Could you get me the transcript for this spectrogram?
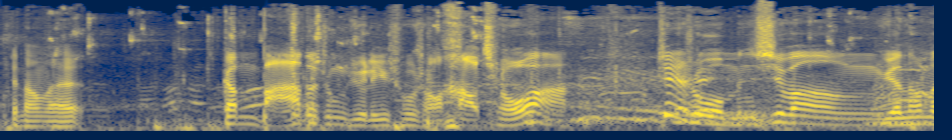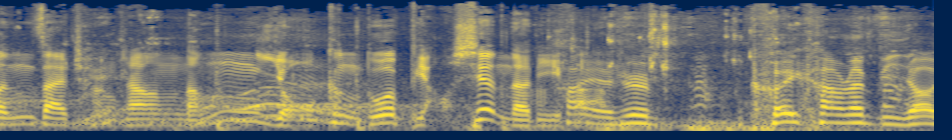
田当文，干拔的中距离出手，好球啊！这是我们希望袁腾文在场上能有更多表现的地方他。也是可以看出来比较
